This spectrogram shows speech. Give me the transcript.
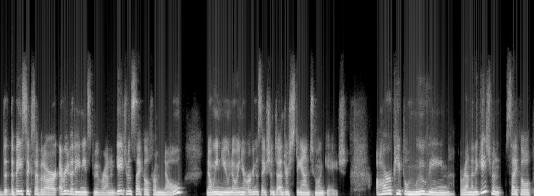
The, the basics of it are everybody needs to move around engagement cycle from know, knowing you, knowing your organization to understand to engage. Are people moving around that engagement cycle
